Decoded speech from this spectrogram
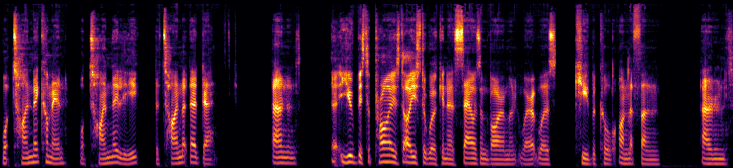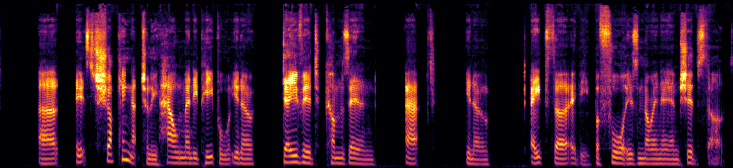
what time they come in, what time they leave, the time at their desk. And uh, you'd be surprised. I used to work in a sales environment where it was cubicle on the phone. And uh, it's shocking, actually, how many people, you know, David comes in at, you know, 8.30 before his 9 a.m. shift starts.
